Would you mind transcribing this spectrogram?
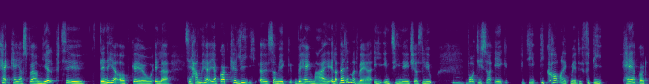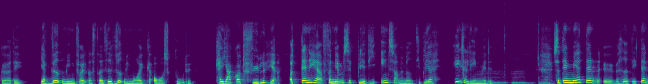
Kan, kan jeg spørge om hjælp til denne her opgave? Eller til ham her, jeg godt kan lide, øh, som ikke vil have mig? Eller hvad det måtte være i en teenagers liv. Mm. Hvor de så ikke, de, de kommer ikke med det, fordi kan jeg godt gøre det? Jeg ved, at mine forældre er stressede. Jeg ved, at min mor ikke kan overskue det. Kan jeg godt fylde her? Og denne her fornemmelse bliver de ensomme med. De bliver helt alene med det. Mm, Så det er mere den, øh, hvad hedder det, den,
